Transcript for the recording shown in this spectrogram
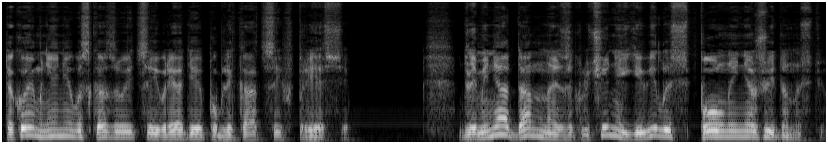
Такое мнение высказывается и в ряде публикаций в прессе. Для меня данное заключение явилось полной неожиданностью.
